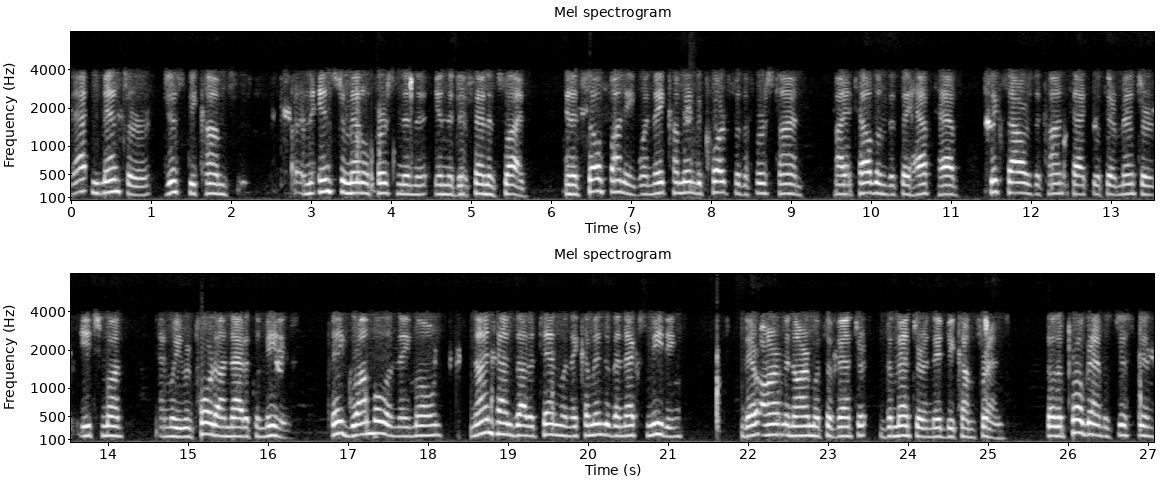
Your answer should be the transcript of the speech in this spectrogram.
that mentor just becomes an instrumental person in the in the defendant's life. And it's so funny when they come into court for the first time. I tell them that they have to have six hours of contact with their mentor each month, and we report on that at the meetings. They grumble and they moan. Nine times out of ten, when they come into the next meeting, they're arm in arm with the mentor, the mentor, and they've become friends. So the program has just been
